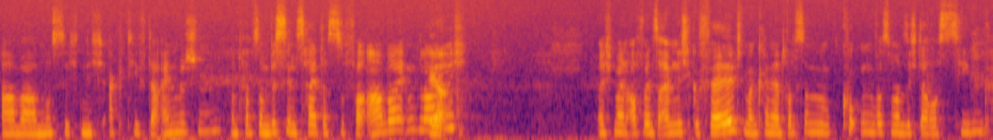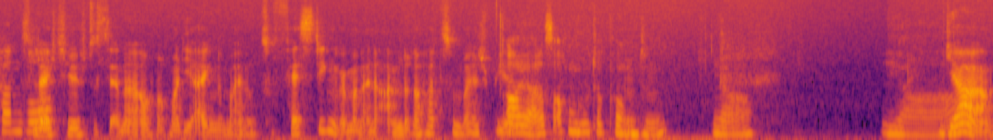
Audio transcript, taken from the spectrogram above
aber muss sich nicht aktiv da einmischen und hat so ein bisschen Zeit, das zu verarbeiten, glaube ja. ich. Ich meine, auch wenn es einem nicht gefällt, man kann ja trotzdem gucken, was man sich daraus ziehen kann. So. Vielleicht hilft es ja dann auch nochmal die eigene Meinung zu festigen, wenn man eine andere hat zum Beispiel. Ah oh ja, das ist auch ein guter Punkt. Mhm. Ja. Ja. Ja.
